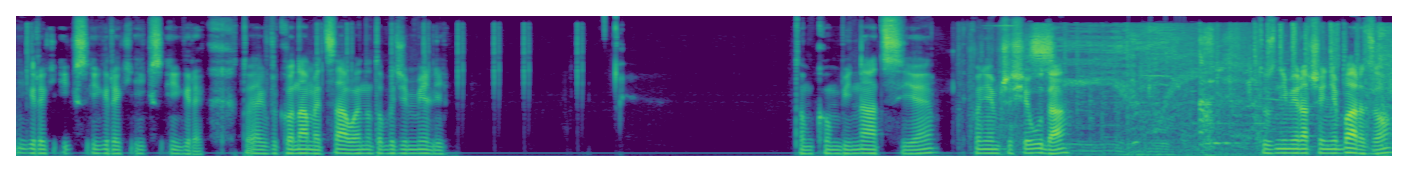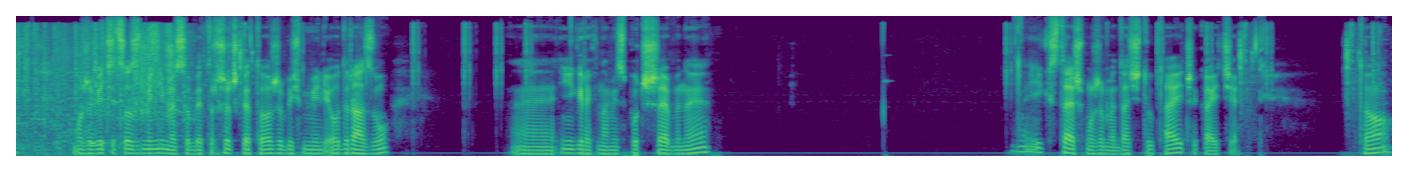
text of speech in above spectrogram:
Y, X, Y, X, Y. To jak wykonamy całe, no to będziemy mieli tą kombinację. Tylko nie wiem, czy się uda. Tu z nimi raczej nie bardzo. Może wiecie co, zmienimy sobie troszeczkę to, żebyśmy mieli od razu. E, Y nam jest potrzebny. I X też możemy dać tutaj. Czekajcie. To.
